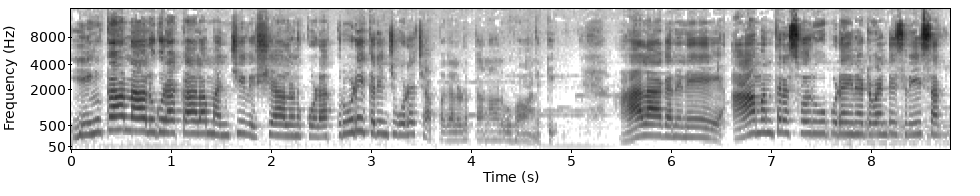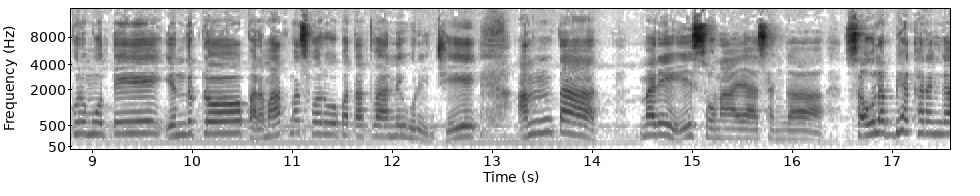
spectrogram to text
ఇంకా నాలుగు రకాల మంచి విషయాలను కూడా క్రోడీకరించి కూడా చెప్పగలడు తన అనుభవానికి. అలాగనే ఆ మంత్ర స్వరూపుడైనటువంటి శ్రీ సద్గురుమూర్తి ఎందుట్లో పరమాత్మ స్వరూప తత్వాన్ని గురించి అంత మరి సునాయాసంగా సౌలభ్యకరంగా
